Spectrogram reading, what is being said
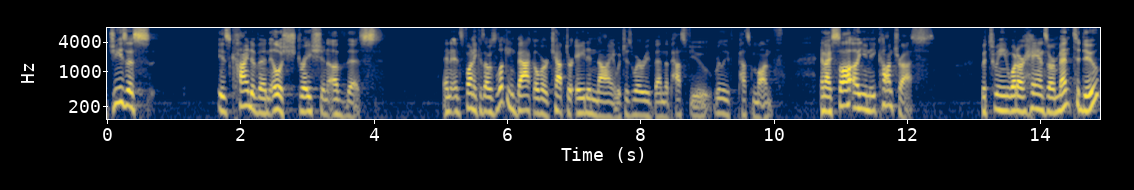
Jesus is kind of an illustration of this. And it's funny because I was looking back over chapter 8 and 9, which is where we've been the past few, really past month, and I saw a unique contrast between what our hands are meant to do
